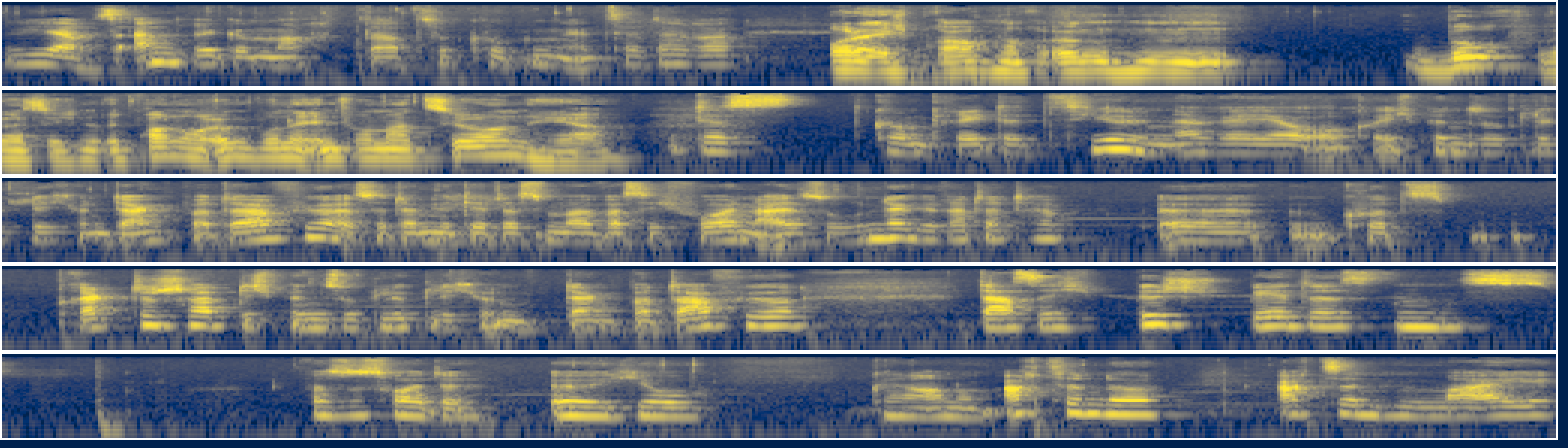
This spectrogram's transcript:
Wie hat es andere gemacht, da zu gucken, etc. Oder ich brauche noch irgendein Buch, weiß ich, ich brauche noch irgendwo eine Information her. Das konkrete Ziel ne, wäre ja auch, ich bin so glücklich und dankbar dafür. Also damit ihr das mal, was ich vorhin also runtergerattert habe, äh, kurz praktisch habt. Ich bin so glücklich und dankbar dafür, dass ich bis spätestens, was ist heute? Äh, jo, keine Ahnung, 18. 18. Mai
